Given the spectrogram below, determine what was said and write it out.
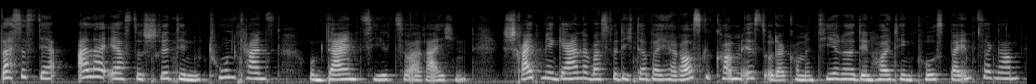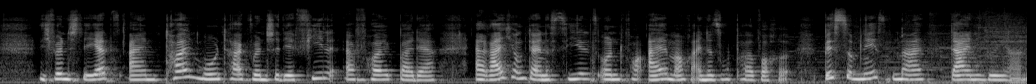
Was ist der allererste Schritt, den du tun kannst, um dein Ziel zu erreichen? Schreib mir gerne, was für dich dabei herausgekommen ist oder kommentiere den heutigen Post bei Instagram. Ich wünsche dir jetzt einen tollen Montag, wünsche dir viel Erfolg bei der Erreichung deines Ziels und vor allem auch eine super Woche. Bis zum nächsten Mal, deine Juliane.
